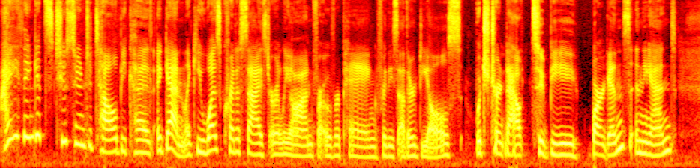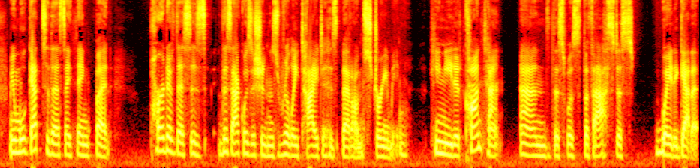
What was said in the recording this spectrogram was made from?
I think it's too soon to tell because, again, like he was criticized early on for overpaying for these other deals, which turned out to be bargains in the end. I mean, we'll get to this, I think, but part of this is this acquisition is really tied to his bet on streaming. He needed content, and this was the fastest way to get it.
